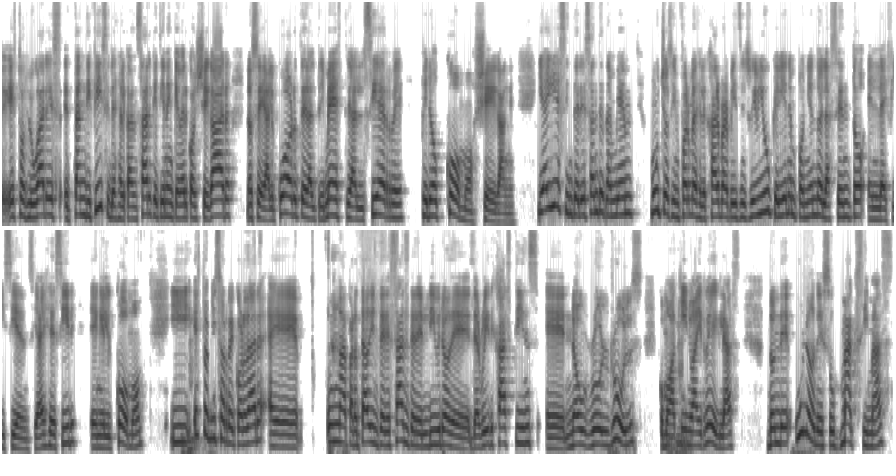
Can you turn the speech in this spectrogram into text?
estos lugares eh, tan difíciles de alcanzar que tienen que ver con llegar, no sé, al quarter, al trimestre, al cierre, pero cómo llegan. Y ahí es interesante también muchos informes del Harvard Business Review que vienen poniendo el acento en la eficiencia, es decir, en el cómo. Y esto me hizo recordar eh, un apartado interesante del libro de, Reed Hastings, eh, No Rule Rules, como aquí no hay reglas, donde uno de sus máximas,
